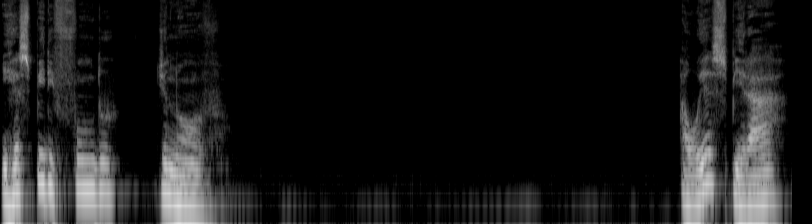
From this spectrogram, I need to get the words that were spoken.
E respire fundo de novo. Ao expirar,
